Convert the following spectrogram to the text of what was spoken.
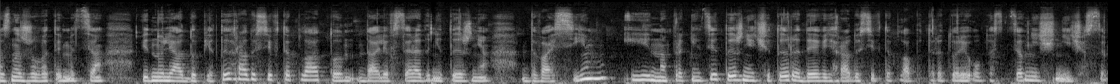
знижуватиметься від 0 до 5 градусів тепла, то далі всередині тижня 2-7 і наприкінці тижня 4-9 градусів тепла по території області. Це в нічні часи.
